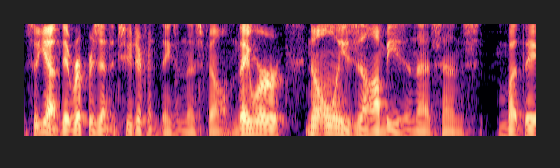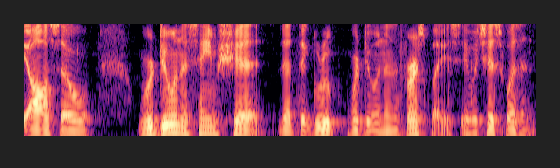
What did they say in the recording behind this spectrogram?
So yeah, they represented two different things in this film. They were not only zombies in that sense, but they also were doing the same shit that the group were doing in the first place. It just wasn't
